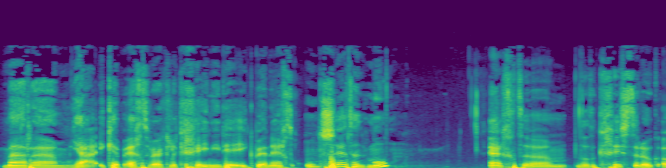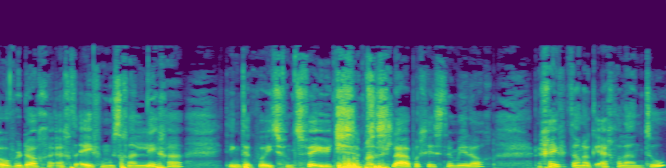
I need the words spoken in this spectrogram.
Maar um, ja, ik heb echt werkelijk geen idee. Ik ben echt ontzettend moe. Echt um, dat ik gisteren ook overdag echt even moest gaan liggen. Ik denk dat ik wel iets van twee uurtjes heb geslapen gistermiddag. Daar geef ik dan ook echt wel aan toe.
